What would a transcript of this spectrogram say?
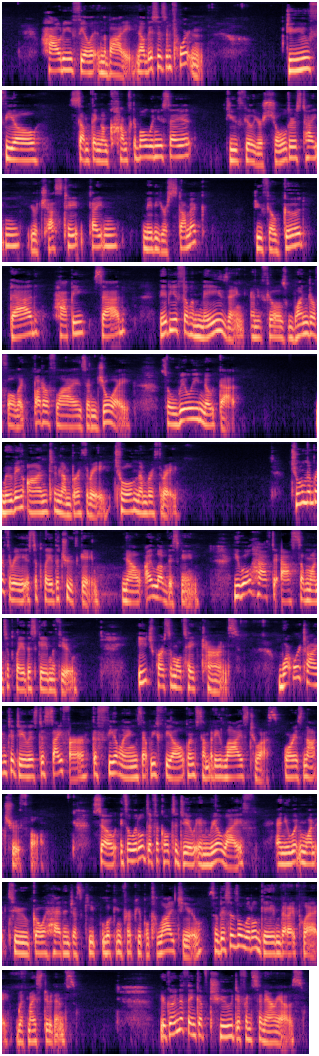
How do you feel it in the body? Now, this is important. Do you feel something uncomfortable when you say it? Do you feel your shoulders tighten, your chest tighten, maybe your stomach? Do you feel good, bad, happy, sad? Maybe you feel amazing and it feels wonderful like butterflies and joy. So really note that. Moving on to number three, tool number three. Tool number three is to play the truth game. Now, I love this game. You will have to ask someone to play this game with you. Each person will take turns. What we're trying to do is decipher the feelings that we feel when somebody lies to us or is not truthful. So it's a little difficult to do in real life and you wouldn't want to go ahead and just keep looking for people to lie to you. So this is a little game that I play with my students. You're going to think of two different scenarios.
